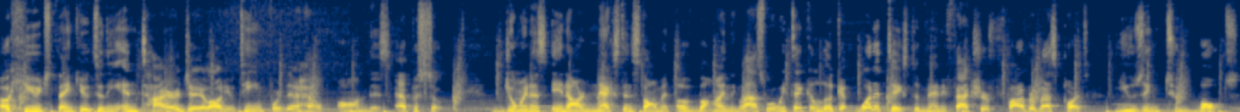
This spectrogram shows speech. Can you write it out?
A huge thank you to the entire JL Audio team for their help on this episode. Join us in our next installment of Behind the Glass where we take a look at what it takes to manufacture fiberglass parts using two molds,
